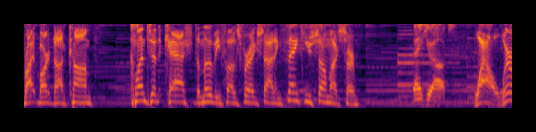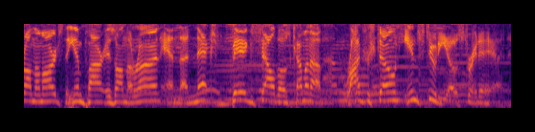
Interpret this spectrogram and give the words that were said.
Breitbart.com. Clinton Cash, the movie, folks. Very exciting. Thank you so much, sir. Thank you, Alex. Wow, we're on the march. The Empire is on the run, and the next big salvo's coming up. Roger Stone in studio straight ahead.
